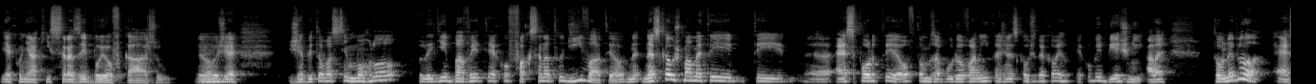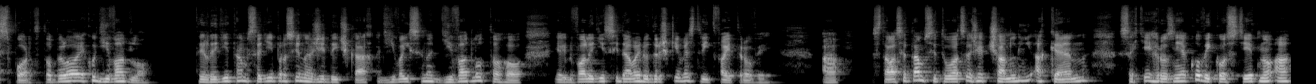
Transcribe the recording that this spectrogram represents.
jako nějaký srazy bojovkářů. Jo? Hmm. Že že by to vlastně mohlo lidi bavit, jako fakt se na to dívat. Jo? Dneska už máme ty, ty eh, e-sporty jo, v tom zabudovaný, takže dneska už je takový, jakoby běžný, ale to nebylo e-sport, to bylo jako divadlo. Ty lidi tam sedí prostě na židličkách a dívají se na divadlo toho, jak dva lidi si dávají do držky ve Street Fighterovi. A stala se tam situace, že Li a Ken se chtějí hrozně jako vykostit, no a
